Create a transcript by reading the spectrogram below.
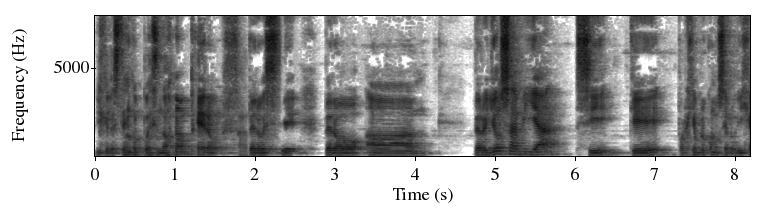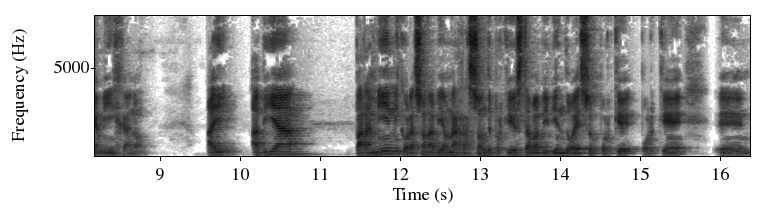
y que les tengo, pues no, pero, pero, este, pero, pero yo sabía, sí, que, por ejemplo, como se lo dije a mi hija, ¿no? Hay, había, para mí en mi corazón había una razón de por qué yo estaba viviendo eso, porque, porque eh,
